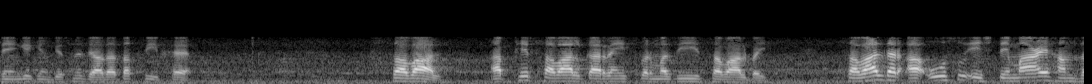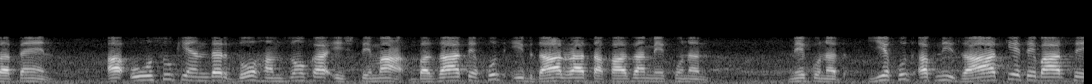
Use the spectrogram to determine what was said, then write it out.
دیں گے کیونکہ اس میں زیادہ تخفیف ہے۔ سوال، اب پھر سوال کر رہے ہیں، اس پر مزید سوال بھائی۔ سوال در آؤسو اجتماع حمزتین۔ آؤسو کے اندر دو حمزوں کا اجتماع، بذات خود ابدال را تقاضا میں کنن۔ میں کند یہ خود اپنی ذات کے اعتبار سے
